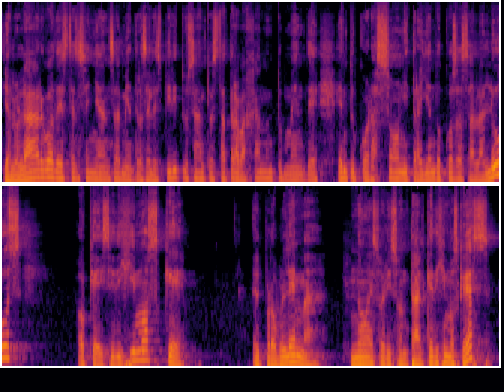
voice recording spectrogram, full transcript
Y a lo largo de esta enseñanza, mientras el Espíritu Santo está trabajando en tu mente, en tu corazón y trayendo cosas a la luz, ok, si dijimos que el problema no es horizontal, ¿qué dijimos que es?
